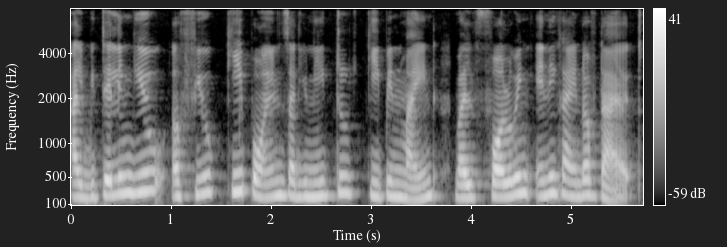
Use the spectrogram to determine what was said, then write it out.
I'll be telling you a few key points that you need to keep in mind while following any kind of diet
